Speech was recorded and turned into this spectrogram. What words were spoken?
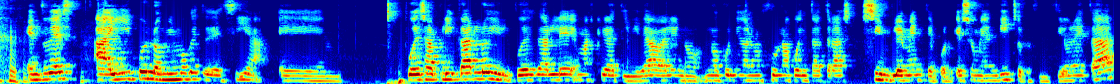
Entonces, ahí pues lo mismo que te decía. Eh, puedes aplicarlo y puedes darle más creatividad, ¿vale? No, no poniendo a lo mejor una cuenta atrás simplemente porque eso me han dicho que funciona y tal,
